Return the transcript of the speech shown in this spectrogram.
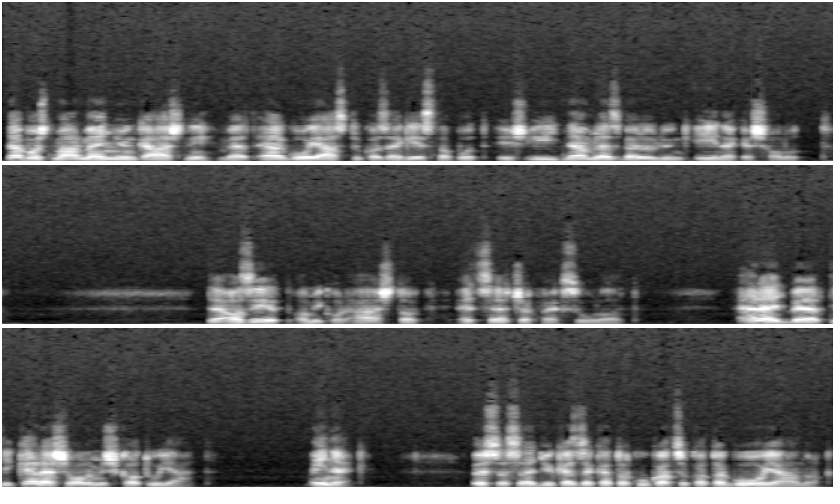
De most már menjünk ásni, mert elgójáztuk az egész napot, és így nem lesz belőlünk énekes halott. De azért, amikor ástak, egyszer csak megszólalt. Eredj, Berti, keres valami skatuját. Minek? Összeszedjük ezeket a kukacokat a gólyának.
